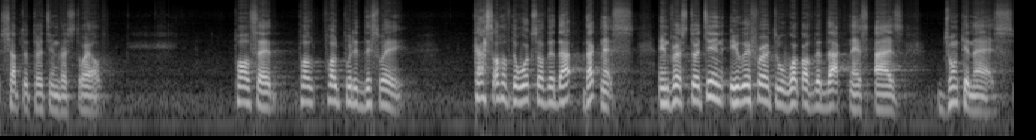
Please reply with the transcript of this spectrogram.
chapter 13, verse 12. Paul said, Paul, Paul put it this way. Cast off the works of the darkness. In verse 13, he referred to work of the darkness as drunkenness,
